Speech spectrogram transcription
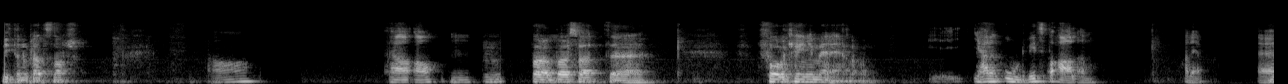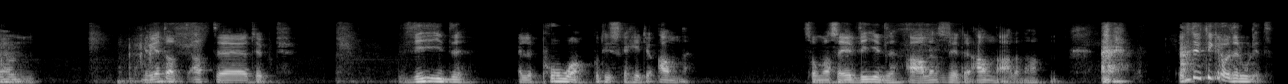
19 plats snart. Ja. Ja, ja. Mm. Bara, bara så att eh, folk hänger med i alla fall. Jag hade en ordvits på Allen. Hade jag. Ehm, Mm. Ni vet att, att eh, typ vid eller på på tyska heter ju an. Så om man säger vid Allen så heter det an Allen. Ja. Jag tycker det lite roligt.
